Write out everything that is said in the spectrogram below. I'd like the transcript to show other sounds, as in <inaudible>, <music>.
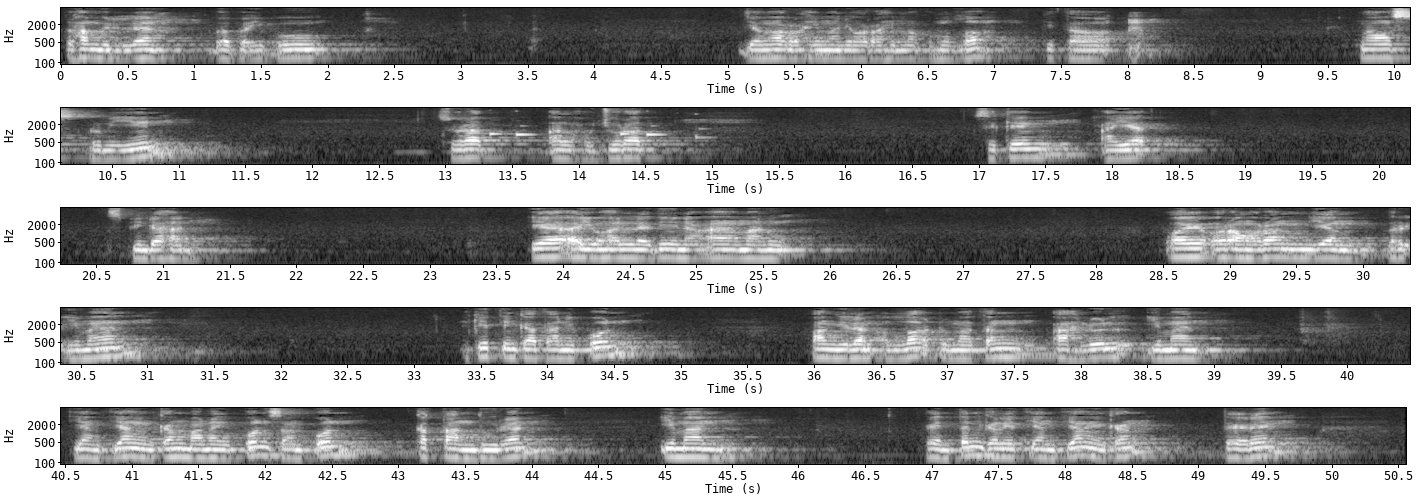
Alhamdulillah Bapak Ibu Jangan rahimani wa rahimakumullah Kita <clears throat> ngaos rumiyin. Surat Al-Hujurat saking ayat sepindahan. Ya ayyuhalladzina amanu Wahai orang-orang yang beriman Iki tingkatanipun Panggilan Allah dumateng ahlul iman. Tiang-tiang ingkang pun sampun ketanduran iman. Benten kali tiang-tiang ingkang tereng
